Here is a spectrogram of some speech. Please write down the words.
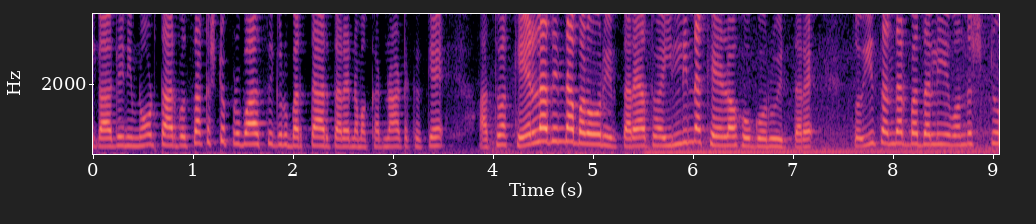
ಈಗಾಗಲೇ ನೀವು ನೋಡ್ತಾ ಇರ್ಬೋದು, ಸಾಕಷ್ಟು ಪ್ರವಾಸಿಗರು ಬರ್ತಾ ಇರ್ತಾರೆ. ನಮ್ಮ ಕರ್ನಾಟಕಕ್ಕೆ ಅಥವಾ ಕೇರಳದಿಂದ ಬರೋರು ಇರ್ತಾರೆ, ಅಥವಾ ಇಲ್ಲಿಂದ ಕೇರಳ ಹೋಗೋರು ಇರ್ತಾರೆ. ಸೊ ಈ ಸಂದರ್ಭದಲ್ಲಿ ಒಂದಷ್ಟು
